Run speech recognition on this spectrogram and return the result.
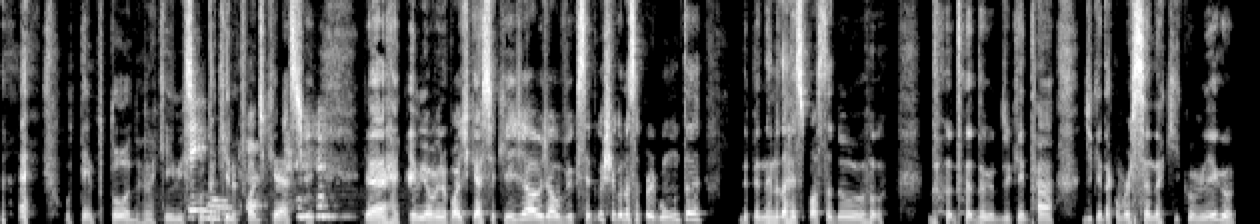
o tempo todo. Né? Quem me escuta aqui no podcast. é, quem me ouve no podcast aqui já, já ouviu que sempre que eu chego nessa pergunta, dependendo da resposta do, do, do de, quem tá, de quem tá conversando aqui comigo,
